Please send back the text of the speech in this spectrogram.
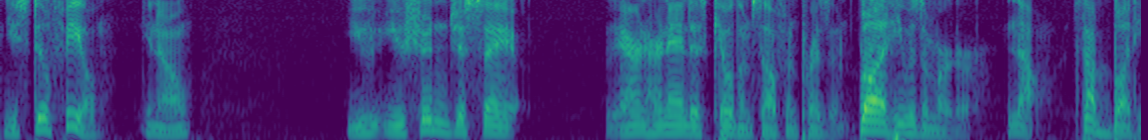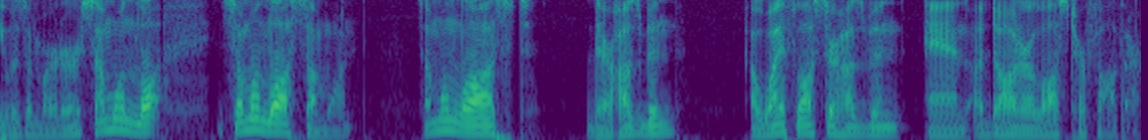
You still feel, you know, you you shouldn't just say Aaron Hernandez killed himself in prison, but he was a murderer. No, it's not but he was a murderer. Someone lost someone lost someone. Someone lost their husband, a wife lost her husband, and a daughter lost her father.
